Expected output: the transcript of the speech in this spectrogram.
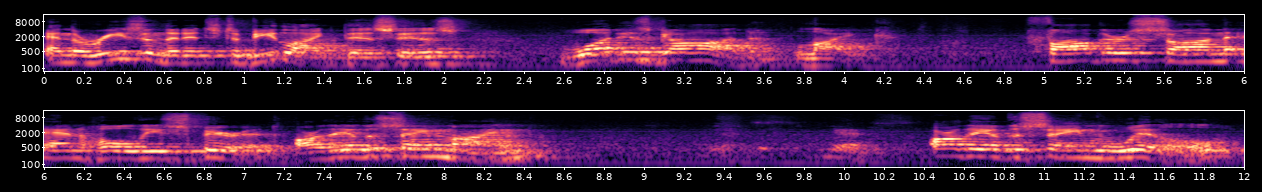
And the reason that it's to be like this is what is God like? Father, Son, and Holy Spirit. Are they of the same mind? Yes. Are they of the same will?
